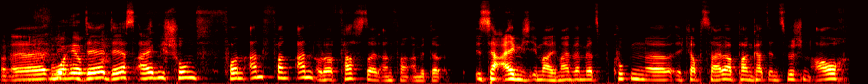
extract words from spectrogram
Ne? Äh, der, der ist eigentlich schon von Anfang an oder fast seit Anfang an mit der. Ist ja eigentlich immer. Ich meine, wenn wir jetzt gucken, äh, ich glaube, Cyberpunk hat inzwischen auch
